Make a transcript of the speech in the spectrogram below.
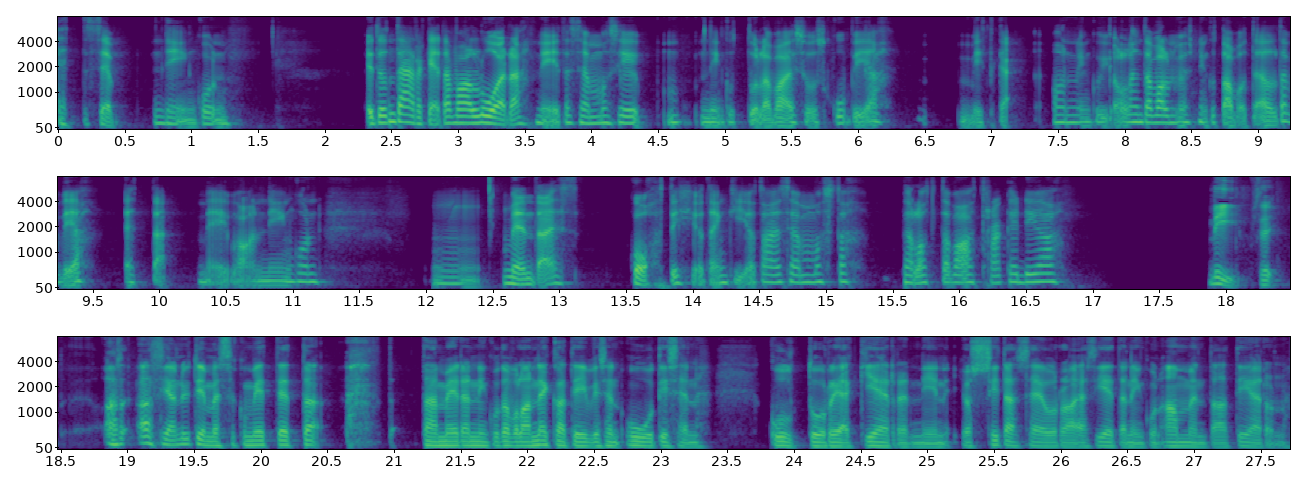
että se niin kuin, että on tärkeää vaan luoda niitä semmoisia niin tulevaisuuskuvia, mitkä on niin kuin jollain tavalla myös niin kuin tavoiteltavia, että me ei vaan niin kuin, mm, mentäisi kohti jotenkin jotain semmoista pelottavaa tragediaa. Niin, se asian ytimessä, kun miettii, että tämä meidän niin kuin tavallaan negatiivisen uutisen kulttuuri ja kierre, niin jos sitä seuraa ja sieltä niin kuin ammentaa tiedon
